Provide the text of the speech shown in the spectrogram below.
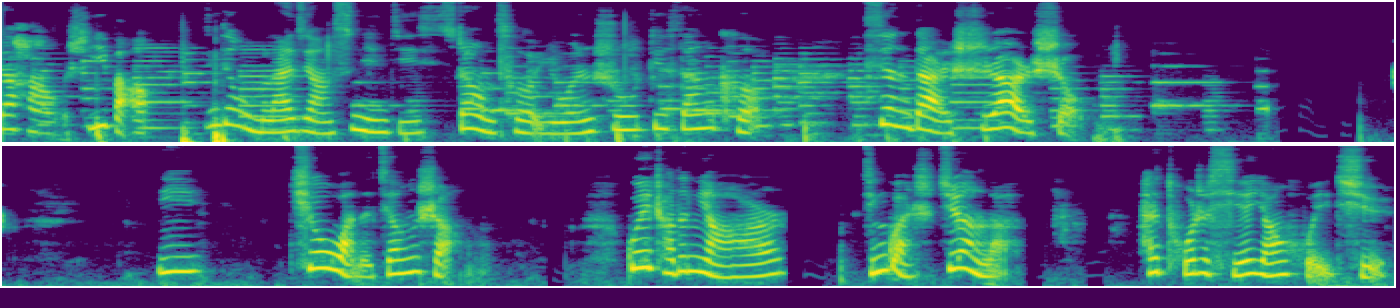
大家好，我是一宝。今天我们来讲四年级上册语文书第三课《现代诗二首》。一，秋晚的江上，归巢的鸟儿，尽管是倦了，还驮着斜阳回去。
